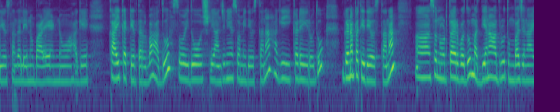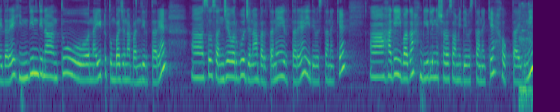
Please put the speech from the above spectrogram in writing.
ದೇವಸ್ಥಾನದಲ್ಲಿ ಏನು ಬಾಳೆಹಣ್ಣು, ಹಾಗೆ ಕಾಯಿ ಕಟ್ಟಿರ್ತಾರಲ್ವ ಅದು. ಸೊ ಇದು ಶ್ರೀ ಆಂಜನೇಯ ಸ್ವಾಮಿ ದೇವಸ್ಥಾನ, ಹಾಗೆ ಈ ಕಡೆ ಇರೋದು ಗಣಪತಿ ದೇವಸ್ಥಾನ. ಸೊ ನೋಡ್ತಾ ಇರ್ಬೋದು, ಮಧ್ಯಾಹ್ನ ಆದರೂ ತುಂಬ ಜನ ಇದ್ದಾರೆ. ಹಿಂದಿನ ದಿನ ಅಂತೂ ನೈಟ್ ತುಂಬ ಜನ ಬಂದಿರ್ತಾರೆ. ಸೊ ಸಂಜೆವರೆಗೂ ಜನ ಬರ್ತಾನೇ ಇರ್ತಾರೆ ಈ ದೇವಸ್ಥಾನಕ್ಕೆ. ಹಾಗೆ ಇವಾಗ ಬೀರ್ಲಿಂಗೇಶ್ವರ ಸ್ವಾಮಿ ದೇವಸ್ಥಾನಕ್ಕೆ ಹೋಗ್ತಾ ಇದ್ದೀನಿ.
